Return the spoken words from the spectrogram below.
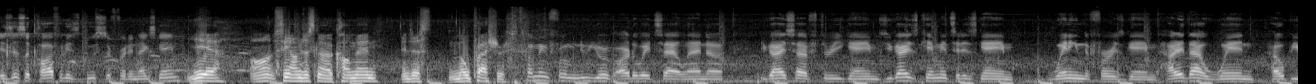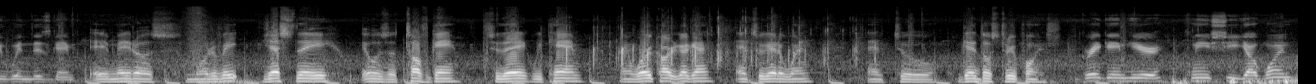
is this a confidence booster for the next game? Yeah, See, I'm just gonna come in and just no pressure. Coming from New York all the way to Atlanta, you guys have three games. You guys came into this game winning the first game. How did that win help you win this game? it made us motivate. Yesterday it was a tough game. Today we came and worked hard again and to get a win and to get those three points. Great game here, clean sheet. Y'all won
